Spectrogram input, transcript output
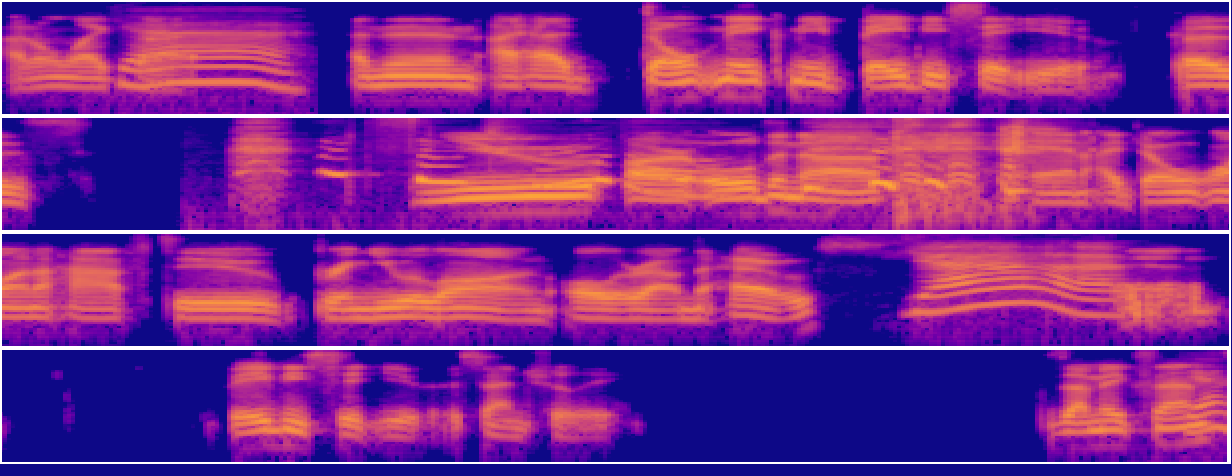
I don't like that. yeah. And then I had don't make me babysit you because so you true, are old enough and I don't want to have to bring you along all around the house Yeah. and babysit you essentially. Does that make sense? Yeah.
